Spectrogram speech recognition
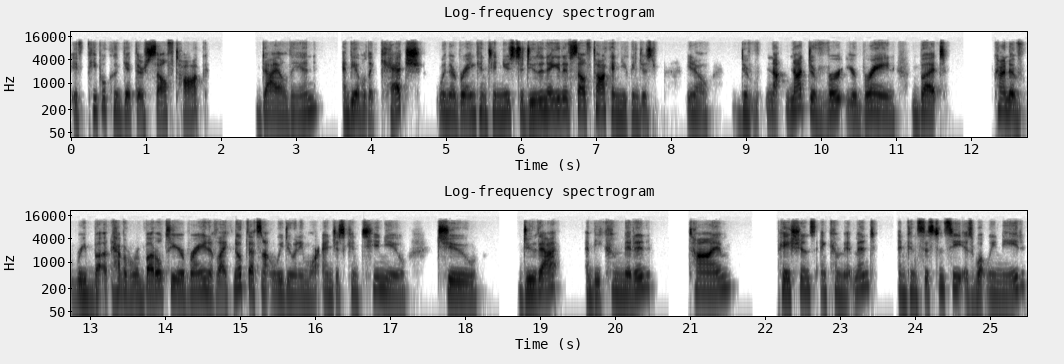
if people can get their self-talk dialed in and be able to catch when their brain continues to do the negative self-talk and you can just you know div- not not divert your brain but kind of rebut have a rebuttal to your brain of like nope that's not what we do anymore and just continue to do that and be committed time patience and commitment and consistency is what we need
